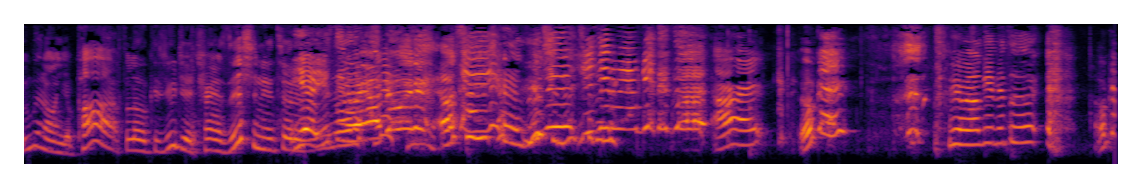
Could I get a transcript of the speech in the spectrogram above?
You've been on your pod flow because you just transitioning to the. yeah, you see the way what I'm doing it. I see you transitioning. You see, you see the the- way I'm getting into it. All right, okay. See the way I'm getting into it. Okay,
